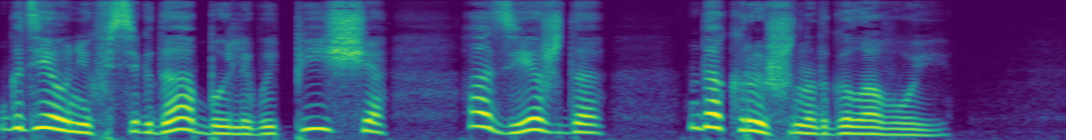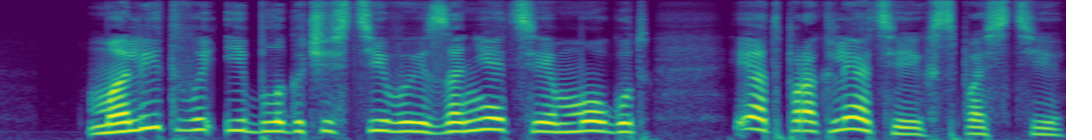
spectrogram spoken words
где у них всегда были бы пища, одежда да крыша над головой. Молитвы и благочестивые занятия могут и от проклятия их спасти,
